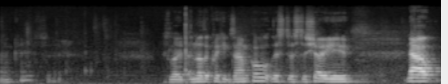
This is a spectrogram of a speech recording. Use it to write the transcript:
Okay, let's load another quick example. This just to show you. Now,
